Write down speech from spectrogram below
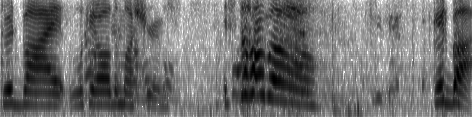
goodbye. Look at all the mushrooms. It's the hobo. Goodbye.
